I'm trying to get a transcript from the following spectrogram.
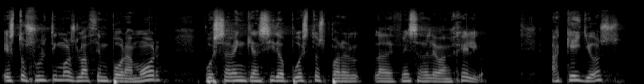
Estos últimos lo hacen por amor, pues saben que han sido puestos para la defensa del Evangelio. Aquellos,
